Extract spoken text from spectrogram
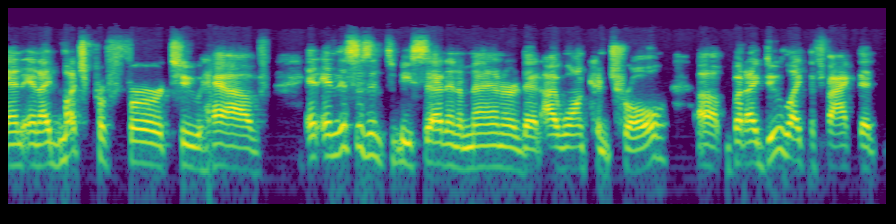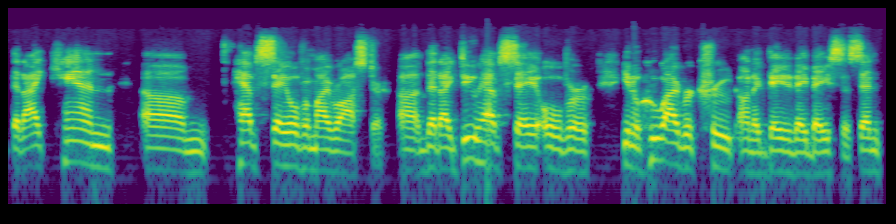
and and I'd much prefer to have. And, and this isn't to be said in a manner that I want control, uh, but I do like the fact that that I can um, have say over my roster, uh, that I do have say over, you know, who I recruit on a day to day basis. And,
